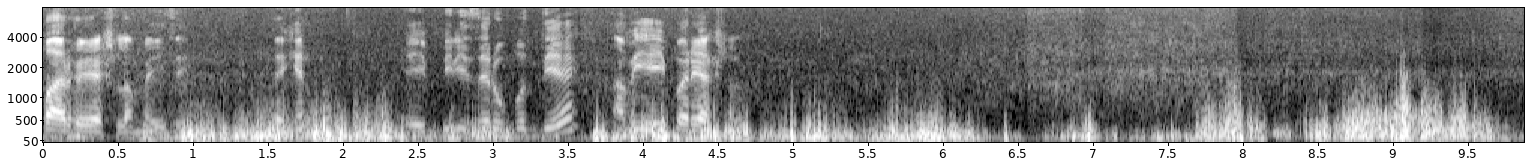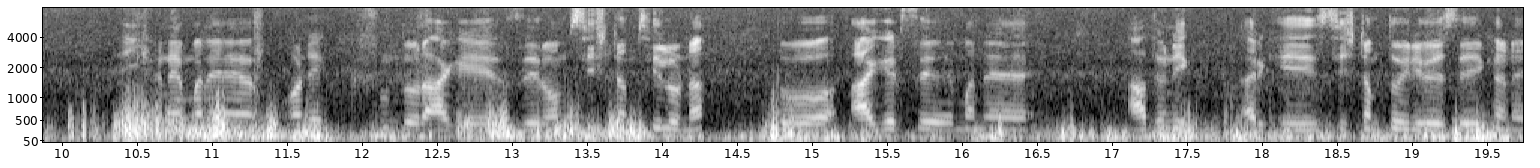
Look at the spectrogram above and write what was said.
পার হয়ে আসলাম এই যে। দেখেন, এই ব্রিজের উপর দিয়ে আমি এই পারে আসলাম এইখানে মানে অনেক সুন্দর আগে যেরকম সিস্টেম ছিল না, তো আগের সে মানে আধুনিক আর কি সিস্টেম তৈরি হয়েছে এখানে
